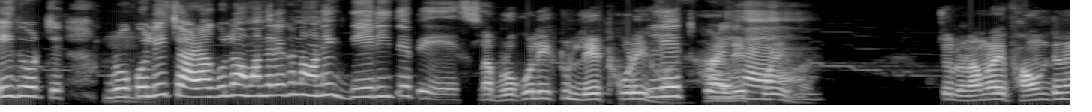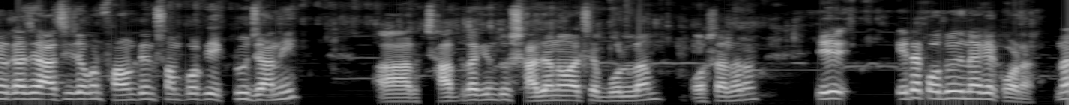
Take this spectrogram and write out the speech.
এই ধরছে। ব্রোকলি চারাগুলো আমাদের এখানে অনেক দেরিতে পেয়েছি। না ব্রোকলি একটু লেট করেই হয়। লেট হ্যাঁ করে লেট করেই হয়। চলুন আমরা এই ফাউন্টেনের কাছে আছি যখন ফাউন্টেন সম্পর্কে একটু জানি। আর ছাদটা কিন্তু সাজানো আছে বললাম অসাধারণ। এ এটা কতদিন আগে করা? না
